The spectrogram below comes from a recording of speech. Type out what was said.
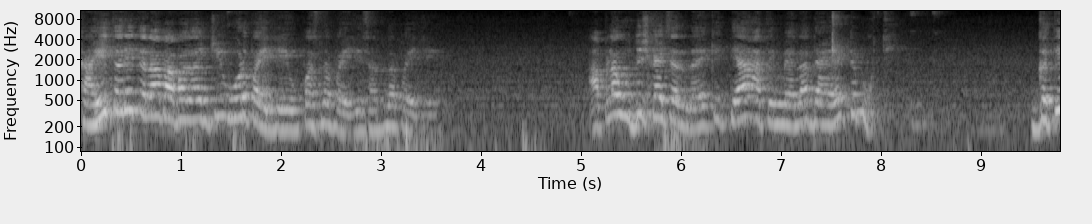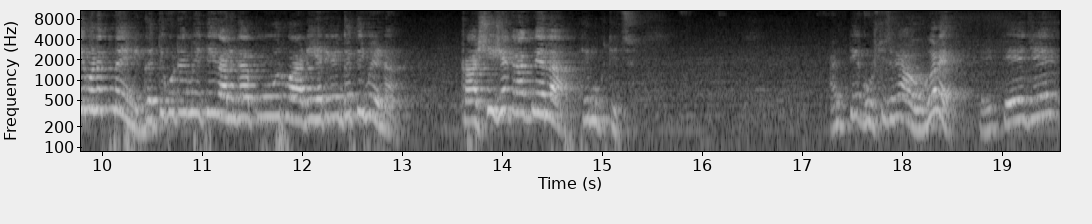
काहीतरी त्याला बाबाजांची ओढ पाहिजे उपासना पाहिजे साधना पाहिजे. आपला उद्देश काय चाललाय की त्या आत्म्याला डायरेक्ट मुक्ती. गती म्हणत नाही मी. गती कुठे मिळते? गाणगापूर वाडी या ठिकाणी गती मिळणार. काशी क्षेत्रात नेला की मुक्तीच. आणि ते गोष्टी सगळ्या अवघड आहेत म्हणजे ते जे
